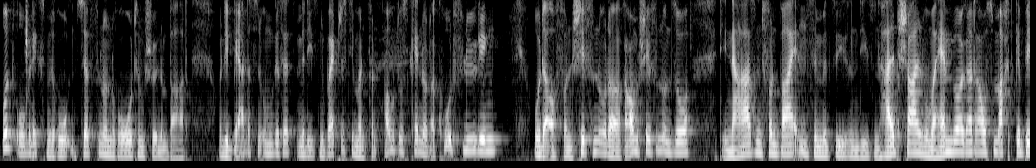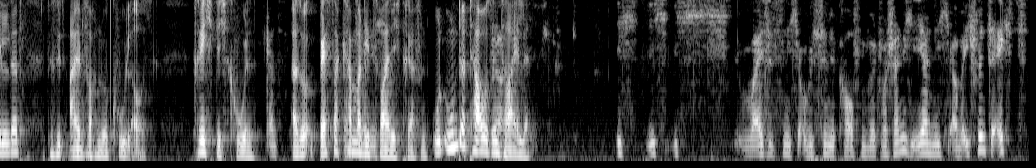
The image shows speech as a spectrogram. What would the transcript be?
und Obelix mit roten Zöpfen und rotem schönem Bart. Und die Bärte sind umgesetzt mit diesen Wedges, die man von Autos kennt oder Kotflügeln oder auch von Schiffen oder Raumschiffen und so. Die Nasen von beiden sind mit diesen, diesen Halbschalen, wo man Hamburger draus macht, gebildet. Das sieht einfach nur cool aus. Richtig cool. Ganz, also besser kann man ehrlich. die zwei nicht treffen. Und unter 1000 ja. Teile. Ich, ich, ich weiß jetzt nicht, ob ich sie mir kaufen würde. Wahrscheinlich eher nicht, aber ich finde sie echt,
